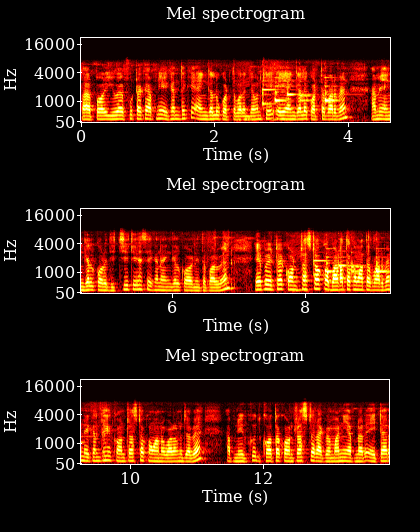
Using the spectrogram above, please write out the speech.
তারপর ইউএফওটাকে আপনি এখান থেকে অ্যাঙ্গেলও করতে পারেন, যেমন কি এই অ্যাঙ্গেলে করতে পারবেন। আমি অ্যাঙ্গেল করে দিচ্ছি, ঠিক আছে? এখানে অ্যাঙ্গেল করে নিতে পারবেন। এরপর এটা কন্ট্রাস্টটাও বাড়াতে কমাতে পারবেন, এখান থেকে কন্ট্রাস্টটা কমানো, বাড়ানো যাবে। আপনি কত কত কন্ট্রাস্টটা রাখবেন মানে আপনার এটার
